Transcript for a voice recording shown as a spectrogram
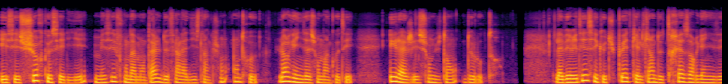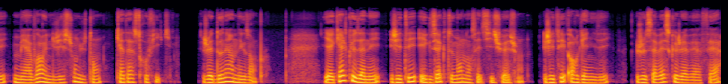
Et c'est sûr que c'est lié, mais c'est fondamental de faire la distinction entre l'organisation d'un côté et la gestion du temps de l'autre. La vérité, c'est que tu peux être quelqu'un de très organisé, mais avoir une gestion du temps catastrophique. Je vais te donner un exemple. Il y a quelques années, j'étais exactement dans cette situation. J'étais organisée, je savais ce que j'avais à faire,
